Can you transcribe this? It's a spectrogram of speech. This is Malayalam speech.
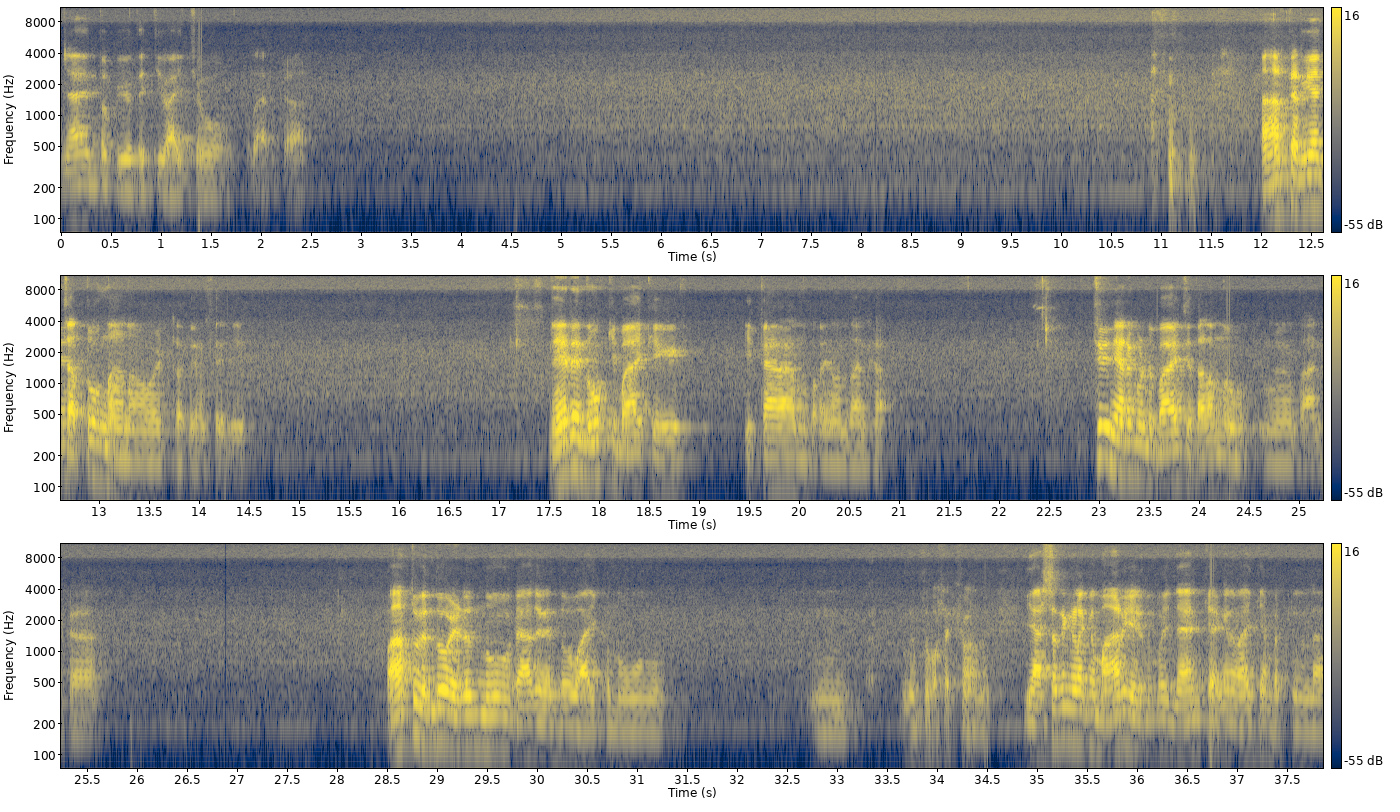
ഞാൻ എന്തൊക്കെയോ തെറ്റി വായിച്ചോ. അതാർക്കാ ആർക്കറിയാൻ ചത്തു എന്നാണോ ഇട്ടത് മെസ്സേജ് നേരെ നോക്കി ബായ്ക്ക് ഇക്കാരാന്ന് എന്ന് താൻഹ ഇത്തിരി നേരം കൊണ്ട് വായിച്ച് തളർന്നു താൻഹ പാത്തു എന്തോ എഴുതുന്നു രാജൻ എന്തോ വായിക്കുന്നു. എന്ന് പറയുവാണ് ഈ അക്ഷരങ്ങളൊക്കെ മാറി എഴുതുമ്പോൾ ഞാൻ എനിക്ക് അങ്ങനെ വായിക്കാൻ പറ്റില്ല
